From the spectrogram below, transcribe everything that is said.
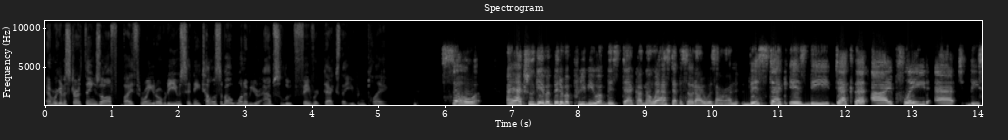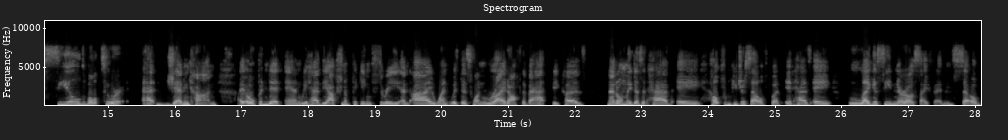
And we're going to start things off by throwing it over to you sydney. Tell us about one of your absolute favorite decks that you've been playing. So I actually gave a bit of a preview of this deck on the last episode I was on. This deck is the deck that I played at the sealed Vault Tour at Gen Con. I opened it and we had the option of picking three, and I went with this one right off the bat because not only does it have a help from future self, but it has a legacy Neuro Syphon. So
